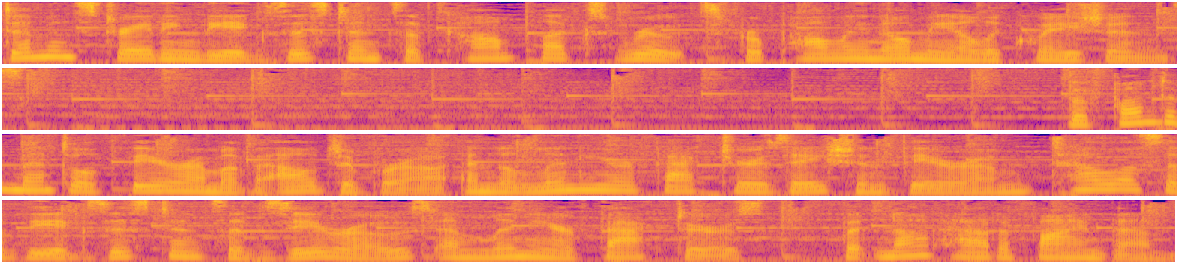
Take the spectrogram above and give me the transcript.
demonstrating the existence of complex roots for polynomial equations. The fundamental theorem of algebra and the linear factorization theorem tell us of the existence of zeros and linear factors, but not how to find them.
